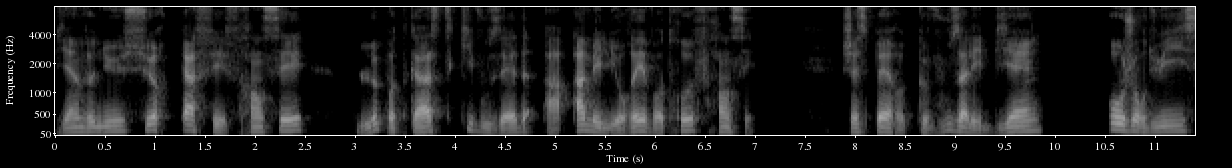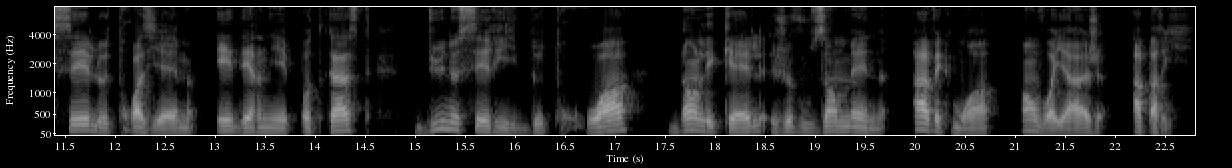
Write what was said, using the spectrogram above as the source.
Bienvenue sur Café français, le podcast qui vous aide à améliorer votre français. J'espère que vous allez bien. Aujourd'hui, c'est le troisième et dernier podcast d'une série de trois dans lesquels je vous emmène avec moi en voyage à Paris.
